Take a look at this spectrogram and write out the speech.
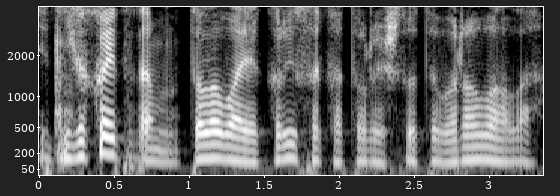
Это не какая-то там тыловая крыса, которая что-то воровала.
